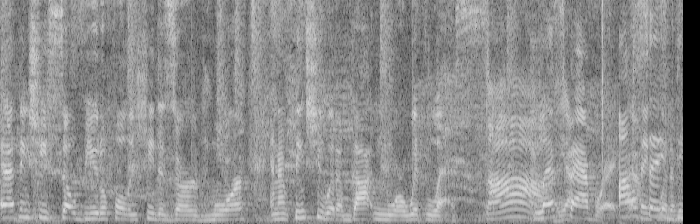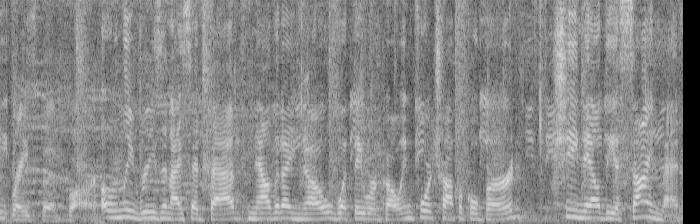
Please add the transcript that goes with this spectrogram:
And I think she's so beautiful, and she deserved more. And I think she would have gotten more with less. Ah, less yeah. fabric. I I'll think would have raised the bar. Only reason I said Fab, now that I know what they were going for, Tropical Bird, she nailed the assignment.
